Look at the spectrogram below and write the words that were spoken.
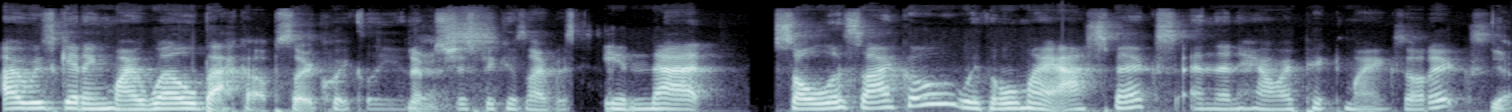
I was getting my well back up so quickly. And it was just because I was in that solar cycle with all my aspects and then how I picked my exotics. Yeah.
